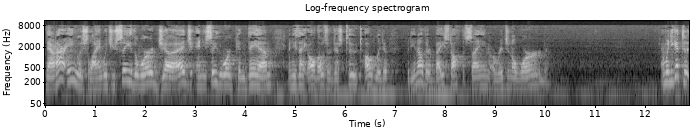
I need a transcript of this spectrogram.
Now, in our English language, you see the word judge and you see the word condemn, and you think, oh, those are just two totally different. But you know they're based off the same original word? And when you get to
